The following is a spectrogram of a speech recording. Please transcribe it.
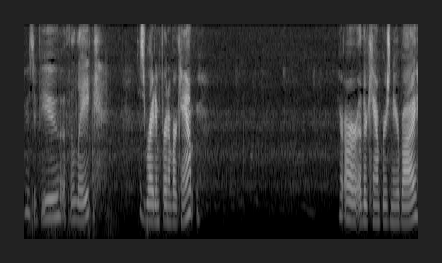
Here's a view of the lake. This is right in front of our camp. There are other campers nearby.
